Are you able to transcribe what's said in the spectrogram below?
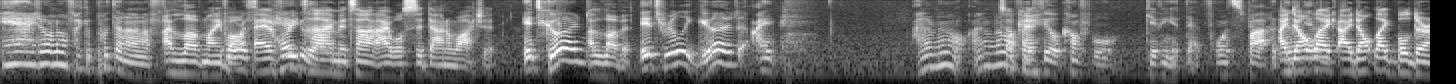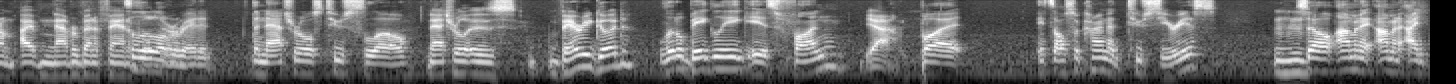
Yeah, I don't know if I could put that on a. F- I love Moneyball. Every time it's on, I will sit down and watch it. It's good. I love it. It's really good. I. I don't know. I don't know It's if I feel comfortable giving it that fourth spot. But I don't again, like I don't like Bull Durham. I've never been a fan It's of a little Durham. overrated. The Natural's too slow. Natural is very good. Little Big League is fun, Yeah. but it's also kind of too serious. Mm-hmm. So I'm gonna I'm gonna I,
